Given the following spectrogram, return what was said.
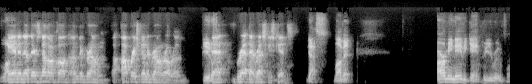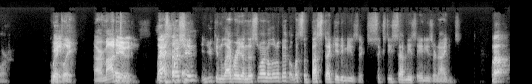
Love and another, there's another one called Underground uh, Operation Underground Railroad Beautiful. that that rescues kids. yes, love it. Army Navy game. Who you rooting for? Navy. Quickly. All right, my Navy. Last question, and you can elaborate on this one a little bit, but what's the best decade of music? 60s, 70s, 80s, or 90s? Well,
